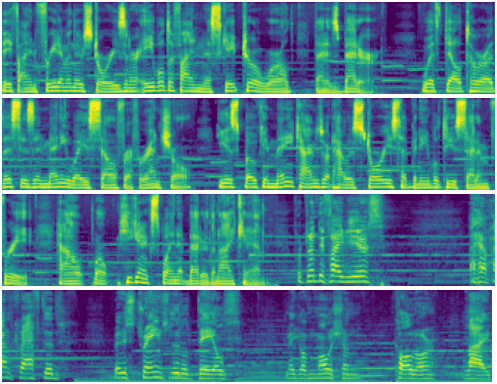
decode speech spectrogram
They find freedom in their stories and are able to find an escape to a world that is better. With Del Toro, this is in many ways self referential. He has spoken many times about how his stories have been able to set him free. How, well, he can explain it better than I can. For 25 years, I have handcrafted very strange little tales made of motion, color, light,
